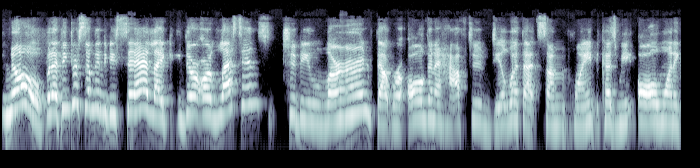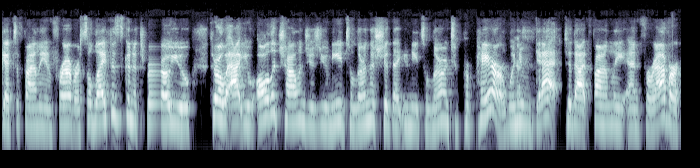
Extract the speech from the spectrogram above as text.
No, but I think there's something to be said. Like there are lessons to be learned that we're all going to have to deal with at some point because we all want to get to finally and forever. So life is going to throw you, throw at you all the challenges you need to learn the shit that you need to learn to prepare when you get to that finally and forever.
